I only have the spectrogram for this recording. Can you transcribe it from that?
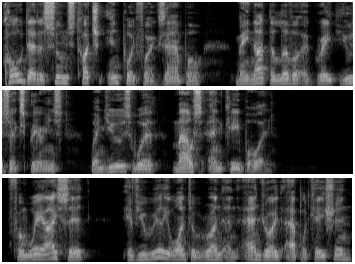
Code that assumes touch input, for example, may not deliver a great user experience when used with mouse and keyboard. From where I sit, if you really want to run an Android application,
